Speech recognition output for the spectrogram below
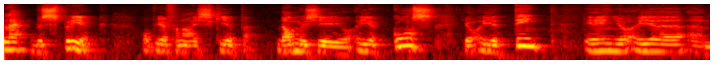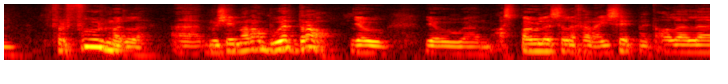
plek bespreek op jou van daai skepe. Dan moes jy jou eie kos, jou eie tent en jou eie ehm um, vervoermiddele uh moes jy maar aan boord dra. Jou jou um, as Paulus hulle gereis het met al hulle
